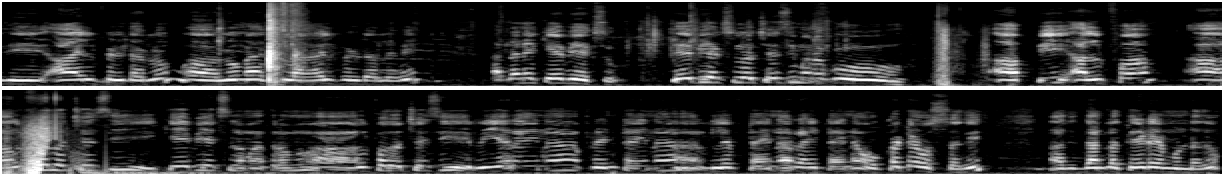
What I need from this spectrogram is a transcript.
ఇది ఆయిల్ ఫిల్టర్లు లూమాక్స్ ఆయిల్ ఫిల్టర్లు ఇవి. అట్లనే కేబిఎక్స్ కేబిఎక్స్లో వచ్చేసి మనకు పి అల్ఫా ఆ వచ్చేసి కేబిఎక్స్లో మాత్రము ఆ అల్ఫాజ్ వచ్చేసి రియర్ అయినా ఫ్రంట్ అయినా లెఫ్ట్ అయినా రైట్ అయినా ఒక్కటే వస్తుంది. అది దాంట్లో తేడా ఏమి ఉండదు.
